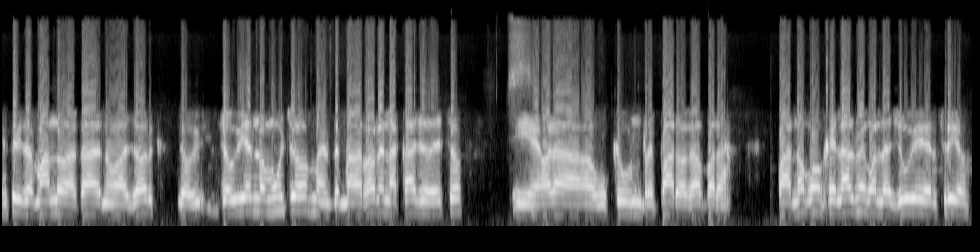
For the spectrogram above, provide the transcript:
estoy, llamando acá de Nueva York, llovi- lloviendo mucho, me, me agarraron en la calle, de hecho, y ahora busqué un reparo acá para, para no congelarme con la lluvia y el frío.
